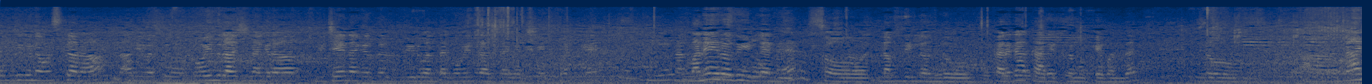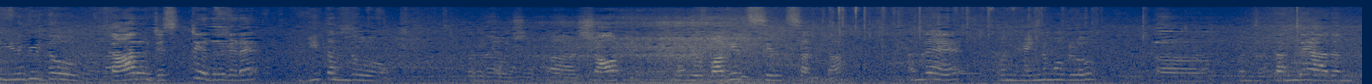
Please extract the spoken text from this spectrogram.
ಎಲ್ರಿಗೂ ನಮಸ್ಕಾರ. ನಾನಿವತ್ತು ಗೋವಿಂದರಾಜ್ ನಗರ ವಿಜಯನಗರದಲ್ಲಿ ಇರುವಂಥ ಗೋವಿಂದರಾಜ್ ನಗರ ಕ್ಷೇತ್ರಕ್ಕೆ. ನನ್ನ ಮನೆ ಇರೋದು ಇಲ್ಲೇನೆ. ಸೊ ನಮ್ದು ಇಲ್ಲೊಂದು ಕರಗ ಕಾರ್ಯಕ್ರಮಕ್ಕೆ ಬಂದೆ. ಸೊ ನಾನು ಇಳಿದಿದ್ದು ಕಾರು ಜಸ್ಟ್ ಎದುರುಗಡೆ ಗೀತಂದು ಒಂದು ಶಾಪ್ ಒಂದು ಬವಿಲ್ ಸಿಲ್ಕ್ಸ್ ಅಂತ. ಅಂದರೆ, ಒಂದು ಹೆಣ್ಣು ಮಗಳು ಒಂದು ತಂದೆ ಆದಂಥ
